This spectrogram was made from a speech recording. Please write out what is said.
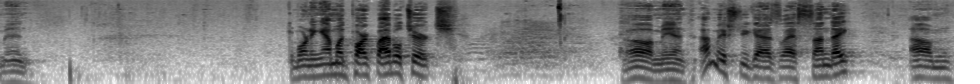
Amen. Good morning, Elmwood Park Bible Church. Oh, man. I missed you guys last Sunday. Um,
